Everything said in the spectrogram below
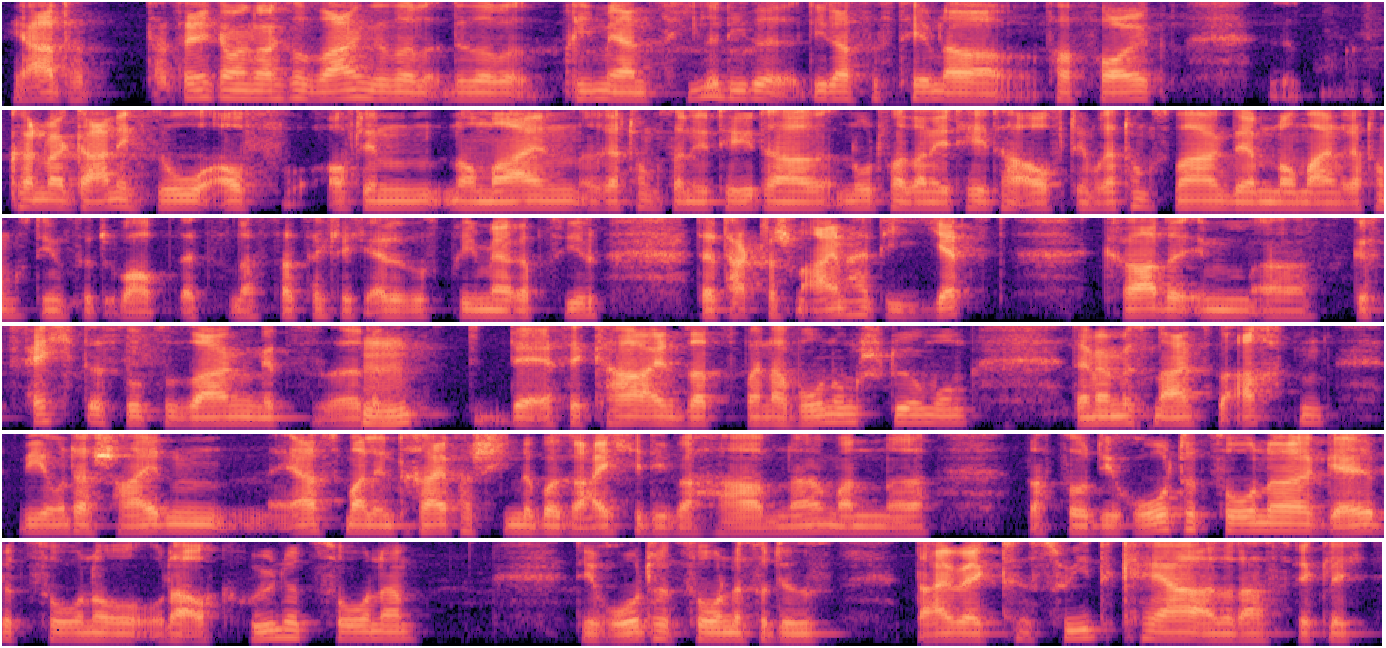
Ja, tatsächlich kann man gleich so sagen, diese, diese primären Ziele, die, die das System da verfolgt, können wir gar nicht so auf, auf den normalen Rettungssanitäter, Notfallsanitäter auf dem Rettungswagen, der im normalen Rettungsdienst überhaupt setzen. Das ist tatsächlich eher dieses primäre Ziel der taktischen Einheit, die jetzt gerade im äh, Gefecht ist, sozusagen jetzt äh, mhm. Der, SEK-Einsatz bei einer Wohnungsstürmung. Denn wir müssen eins beachten, wir unterscheiden erstmal in drei verschiedene Bereiche, die wir haben. Ne? Man äh, sagt so die rote Zone, gelbe Zone oder auch grüne Zone. Die rote Zone ist so dieses Direct Suite Care, also da ist wirklich,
